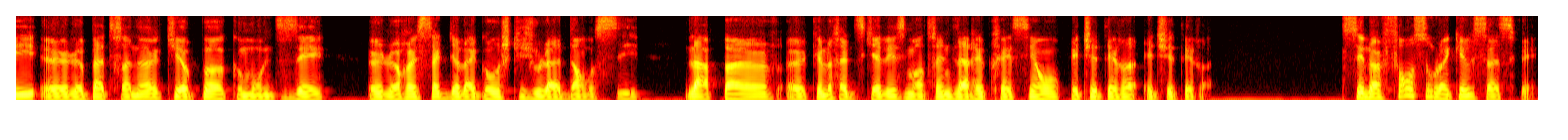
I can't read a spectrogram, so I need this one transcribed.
et le patronat qu'il n'y a pas, comme on le disait, le ressac de la gauche qui joue là-dedans aussi, la peur que le radicalisme entraîne de la répression, etc., etc c'est le fond sur lequel ça se fait.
